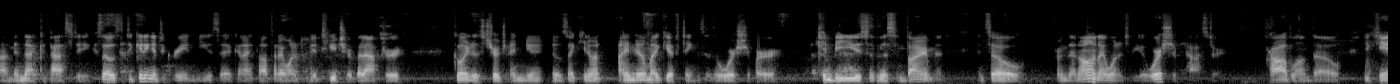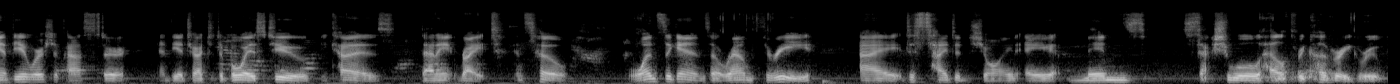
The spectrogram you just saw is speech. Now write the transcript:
um, in that capacity because I was getting a degree in music and I thought that I wanted to be a teacher. But after going to this church, I knew it was like, you know what? I know my giftings as a worshiper can be used in this environment. And so from then on, I wanted to be a worship pastor. Problem though, you can't be a worship pastor and be attracted to boys too because that ain't right. And so once again, so round three, I decided to join a men's sexual health recovery group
